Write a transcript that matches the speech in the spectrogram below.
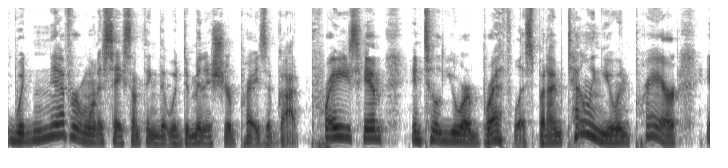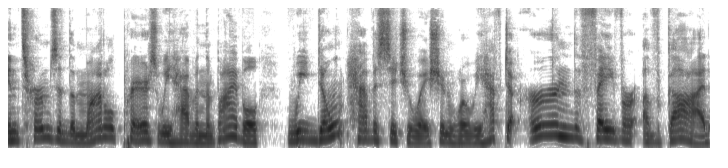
would never want to say something that would diminish your praise of God. Praise Him until you are breathless. But I'm telling you in prayer, in terms of the model prayers we have in the Bible, we don't have a situation where we have to earn the favor of God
